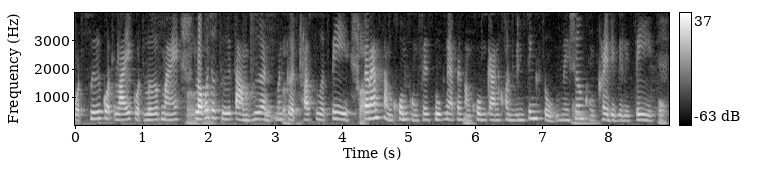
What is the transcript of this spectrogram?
กดซื้อกดไลค์กดเลิฟไหมเออเราก็จะซื้อตามเพื่อนมันเกิด trustworthy ครับดังนั้นสังคมของ Facebook เนี่ยเป็นสังคมการ convincing สูงในเชิงของ credibility โอ้โห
